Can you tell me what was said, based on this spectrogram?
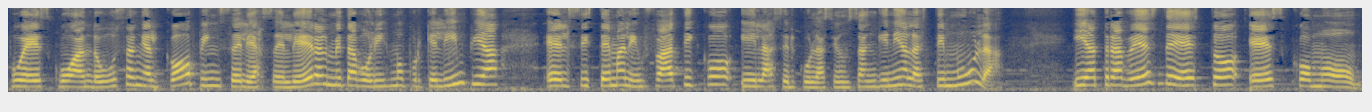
pues cuando usan el coping se le acelera el metabolismo porque limpia el sistema linfático y la circulación sanguínea la estimula. Y a través de esto es como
